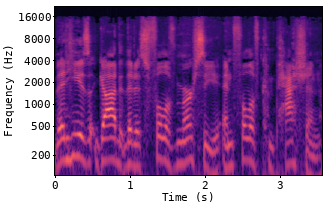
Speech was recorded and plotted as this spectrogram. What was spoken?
That He is a God that is full of mercy and full of compassion.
